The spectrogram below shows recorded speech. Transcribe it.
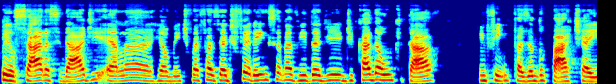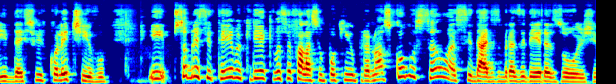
pensar a cidade, ela realmente vai fazer a diferença na vida de, de cada um que está, enfim, fazendo parte aí desse coletivo. E sobre esse tema, eu queria que você falasse um pouquinho para nós como são as cidades brasileiras hoje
